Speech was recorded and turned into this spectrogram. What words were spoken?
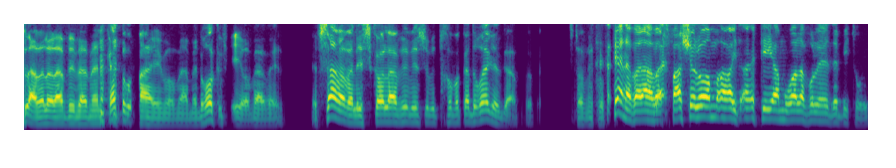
למה לא להביא מאמן כדור מים, או מאמן רוקבי, או מאמן, אפשר אבל לשקול להביא מישהו בתחום הכדורגל גם, כן, אבל אבל ההשפעה שלו אמ- הייתה אמורה לבוא לידי ביטוי.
